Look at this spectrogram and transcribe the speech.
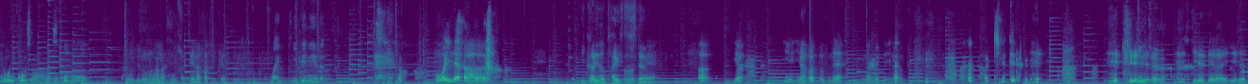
主に工事の話。ほぼほぼ、幸次郎の話しか出なかった気がする。お前聞いてねえだろ。お前いなかあったか怒りの退そう出したよ。ね。あ、いや、いいなかったですね。いなかった、いなかった。切れてる。切れてない。切れてない、切れてない。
